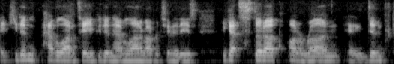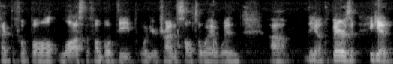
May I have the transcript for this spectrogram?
I, he didn't have a lot of tape. He didn't have a lot of opportunities. He got stood up on a run and he didn't protect the football. Lost the fumble deep when you're trying to salt away a win. Um, you know the Bears again.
